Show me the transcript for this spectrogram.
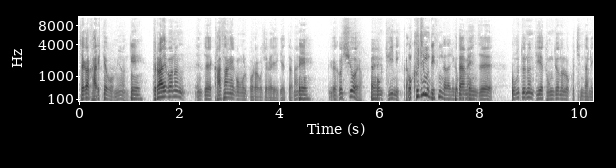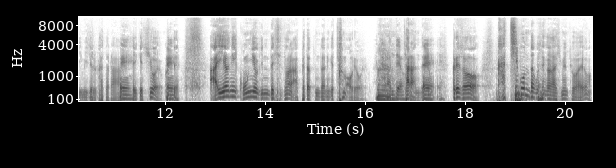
제가 가르쳐 보면 예, 드라이버는 이제 가상의 공을 보라고 제가 얘기했잖아요. 예. 그러니까 그거 쉬워요. 네. 공 뒤니까. 뭐 그 질문도 있습니다 나중에. 그다음에 보면. 이제 우드는 뒤에 동전을 놓고 친다는 이미지를 가져라. 네. 이게 쉬워요. 근데 아이언이 공이 여기 있는데 시선을 앞에다 둔다는 게 참 어려워요. 잘 안 돼요. 잘 안 돼요. 예, 예. 그래서 같이 본다고 생각하시면 좋아요.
